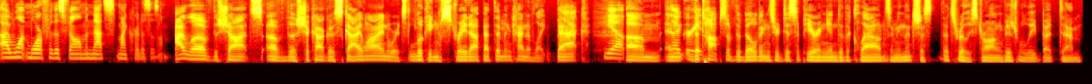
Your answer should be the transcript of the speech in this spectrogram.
I want more for this film, and that's my criticism. I love the shots of the Chicago skyline where it's looking straight up at them and kind of like back. Yep. Um, and the tops of the buildings are disappearing into the clouds. I mean, that's just that's really strong visually, but um,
